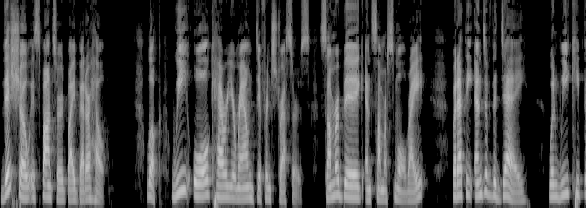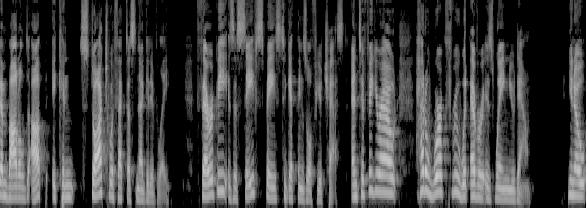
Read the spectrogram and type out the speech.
This show is sponsored by BetterHelp. Look, we all carry around different stressors. Some are big and some are small, right? But at the end of the day, when we keep them bottled up, it can start to affect us negatively. Therapy is a safe space to get things off your chest and to figure out how to work through whatever is weighing you down. You know,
